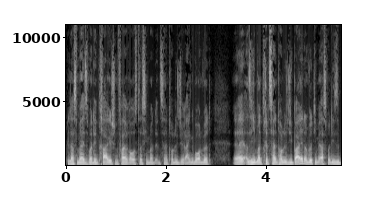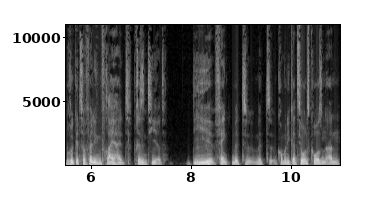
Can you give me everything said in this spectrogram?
lassen wir jetzt mal den tragischen Fall raus, dass jemand in Scientology reingeboren wird. Äh, also jemand tritt Scientology bei, dann wird ihm erstmal diese Brücke zur völligen Freiheit präsentiert. Die fängt mit, mit Kommunikationskursen an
